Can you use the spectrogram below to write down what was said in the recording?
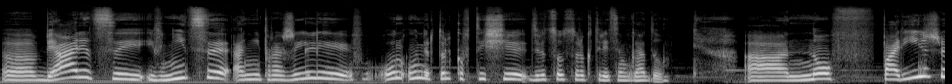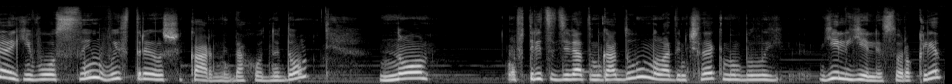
э, Биарице и в Ницце они прожили... Он умер только в 1943 году. А, но в Париже его сын выстроил шикарный доходный дом, но в 1939 году молодым человеком ему было еле-еле 40 лет,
